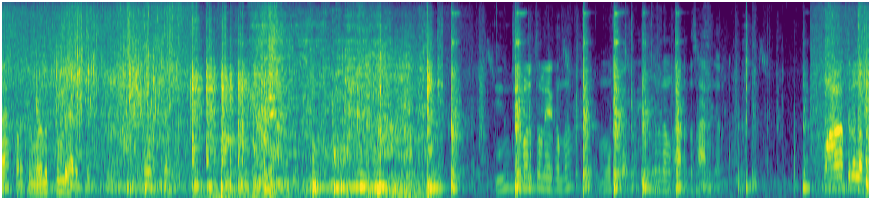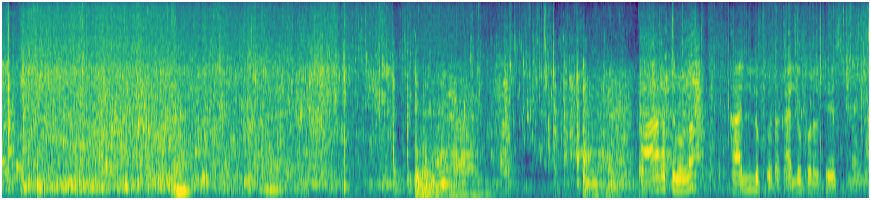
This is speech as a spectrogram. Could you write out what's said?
തന്നെ കുറച്ച് വെളുത്തുള്ളി അരച്ച് ഇഞ്ചി വെളുത്തുള്ളിയൊക്കെ ഒന്ന് മൂത്ത് എന്നിട്ട് നമുക്ക് അടുത്ത സാധനം ചേർക്കാം. പാകത്തിലുള്ള പാകത്തിനുള്ള കല്ലുപ്പിട്ട കല്ലുപ്പിട്ട ടേസ്റ്റ് ഉണ്ടാവില്ല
